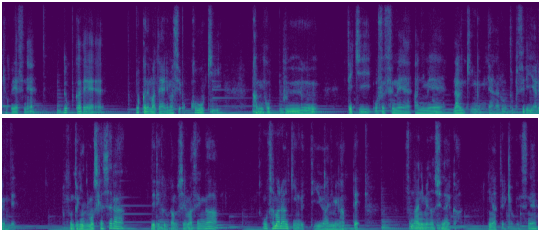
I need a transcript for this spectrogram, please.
曲ですね。どっかで、どっかでまたやりますよ。後期、紙コップ的おすすめアニメランキングみたいなのをトップ3やるんで、その時にもしかしたら出てくるかもしれませんが、王様ランキングっていうアニメがあって、そのアニメの主題歌になってる曲ですね。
